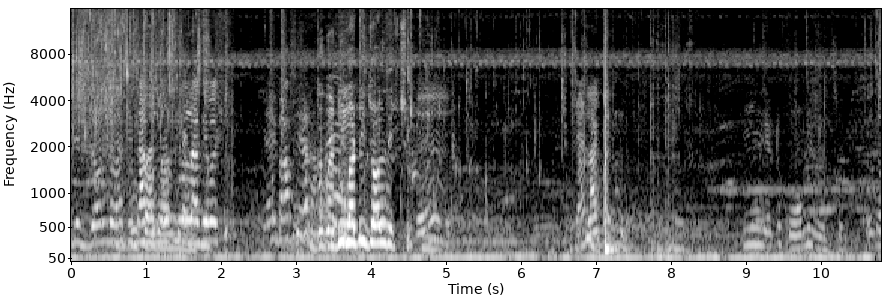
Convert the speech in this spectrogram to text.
যে জল দিচ্ছ। লাগবে নুন হুম একটু কমই হয়েছে এই তো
